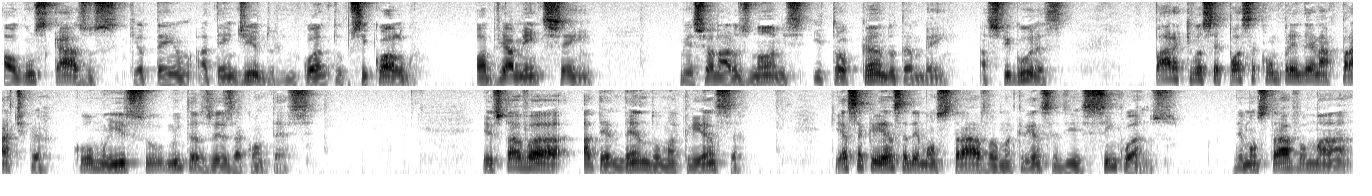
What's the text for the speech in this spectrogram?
alguns casos que eu tenho atendido enquanto psicólogo, obviamente sem mencionar os nomes e trocando também as figuras, para que você possa compreender na prática como isso muitas vezes acontece. Eu estava atendendo uma criança que essa criança demonstrava, uma criança de 5 anos, demonstrava uma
